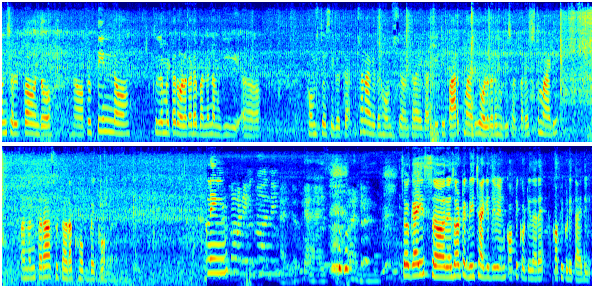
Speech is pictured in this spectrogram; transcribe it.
ಒಂದು ಸ್ವಲ್ಪ ಒಂದು ಫಿಫ್ಟೀನ್ ಕಿಲೋಮೀಟರ್ ಒಳಗಡೆ ಬಂದರೆ ನಮಗೆ ಹೋಮ್ ಸ್ಟೇ ಸಿಗುತ್ತೆ. ಚೆನ್ನಾಗಿದೆ ಹೋಮ್ ಸ್ಟೇ ಒಂಥರ. ಈಗ ಟಿ ಟಿ ಪಾರ್ಕ್ ಮಾಡಿ ಒಳಗಡೆ ಹೋಗಿ ಸ್ವಲ್ಪ ರೆಸ್ಟ್ ಮಾಡಿ, ಆನಂತರ ಸುತ್ತಾಡಕ್ಕೆ ಹೋಗಬೇಕು. ಸೊ ಗೈಸ್ ರೆಸಾರ್ಟಿಗೆ ರೀಚ್ ಆಗಿದ್ದೀವಿ, ಏನು ಕಾಫಿ ಕೊಟ್ಟಿದ್ದಾರೆ ಕಾಫಿ ಕುಡಿತಾ ಇದ್ದೀವಿ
